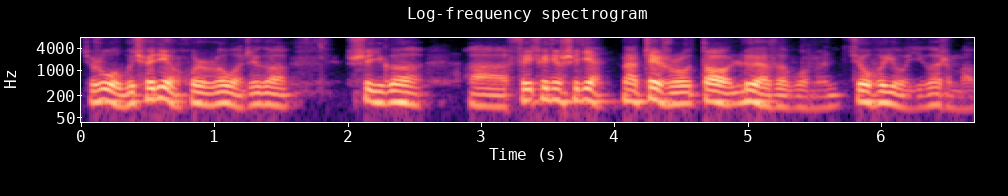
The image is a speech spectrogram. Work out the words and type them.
就是我不确定，或者说我这个是一个呃非确定事件。那这时候到六月份，我们就会有一个什么，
